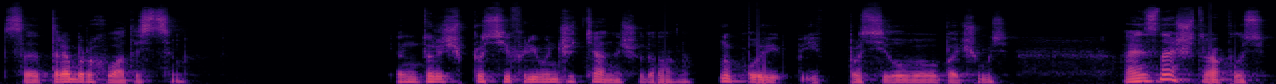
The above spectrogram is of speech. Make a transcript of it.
Це треба рахуватися цим. Я, ну, до речі, просів рівень життя нещодавно. Ну, коли і просіло ВВП чомусь. А я не знаю, що трапилось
